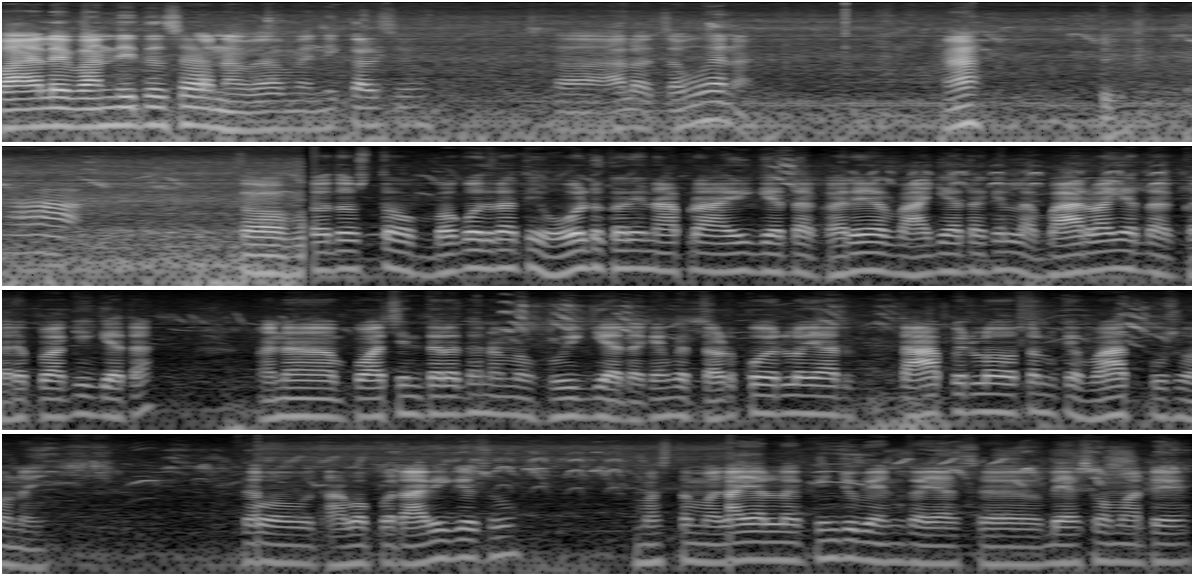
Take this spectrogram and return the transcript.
પાયલે બાંધી દીધું છે ને હવે અમે નીકળશું. તો હાલો, જવું હે ને? હા? તો દોસ્તો બગોદરાથી હોલ્ડ કરીને આપણે આવી ગયા હતા. ઘરે વાગ્યા હતા કેટલા? બાર વાગ્યા હતા. ઘરે પાકી ગયા હતા. અને પહોંચીને તરત ને અમે સુઈ ગયા હતા. કેમ કે તડકો એટલો યાર, તાપ એટલો હતો ને કે વાત પૂછો નહીં. તો ધાબા પર આવી ગયો છું. મસ્ત મજા આયલ કિંજુબેન ગયા છે બેસવા માટે.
